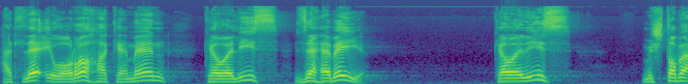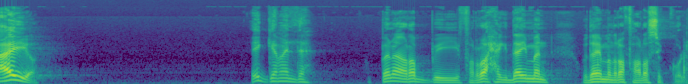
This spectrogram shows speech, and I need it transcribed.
هتلاقي وراها كمان كواليس ذهبية كواليس مش طبيعية. إيه الجمال ده؟ ربنا يا رب يفرحك دايما ودايما رافع راس الكل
